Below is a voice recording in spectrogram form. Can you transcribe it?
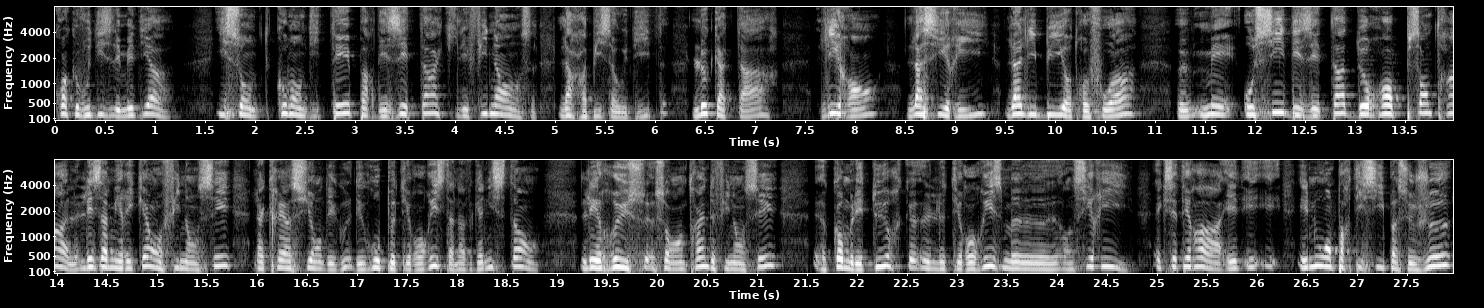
Quoi que vous disent les médias. Ils sont commandités par des États qui les financent. L'Arabie saoudite, le Qatar, l'Iran, la Syrie, la Libye autrefois, euh, mais aussi des États d'Europe centrale. Les Américains ont financé la création des, groupes terroristes en Afghanistan. Les Russes sont en train de financer, euh, comme les Turcs, le terrorisme euh, en Syrie, etc. Et, nous, on participe à ce jeu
